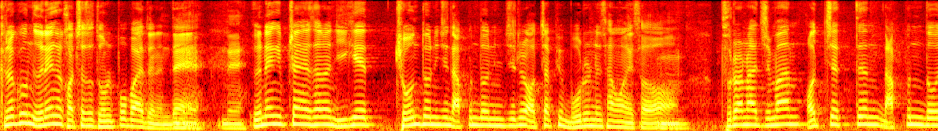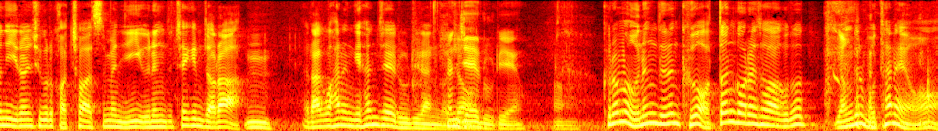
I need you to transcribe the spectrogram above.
결국은 은행을 거쳐서 돈을 뽑아야 되는데 네, 네. 은행 입장에서는 이게 좋은 돈인지 나쁜 돈인지를 어차피 모르는 상황에서 음. 불안하지만 어쨌든 나쁜 돈이 이런 식으로 거쳐왔으면 이 은행도 책임져라 음, 라고 하는 게 현재의 룰이라는 거죠. 현재의 룰이에요. 어. 그러면 은행들은 그 어떤 거래소하고도 연결을 못 하네요.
